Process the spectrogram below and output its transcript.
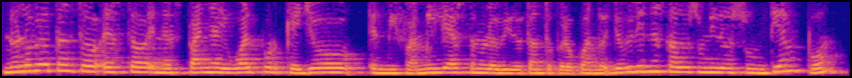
no lo veo tanto esto en España igual porque yo en mi familia esto no lo he vivido tanto, pero cuando yo viví en Estados Unidos un tiempo,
